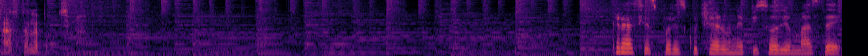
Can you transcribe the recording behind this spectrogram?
Hasta la próxima. Gracias por escuchar un episodio más de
